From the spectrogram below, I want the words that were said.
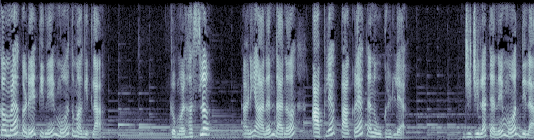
कमळाकडे तिने मध मागितला. कमळ हसलं आणि आनंदानं आपल्या पाकळ्या त्यानं उघडल्या. जिजीला त्याने मध दिला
